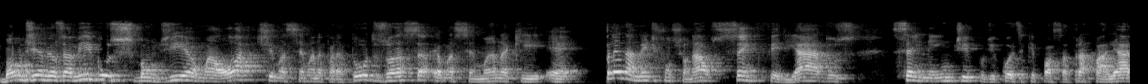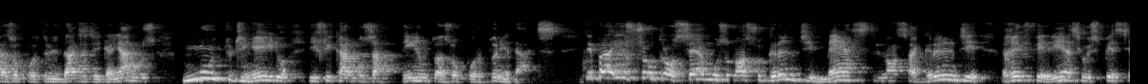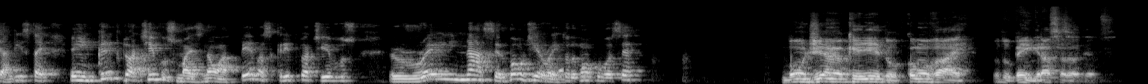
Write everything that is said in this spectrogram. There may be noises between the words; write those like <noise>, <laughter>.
Bom dia, meus amigos. Bom dia, uma ótima semana para todos. Essa é uma semana que é plenamente funcional, sem feriados, sem nenhum tipo de coisa que possa atrapalhar as oportunidades de ganharmos muito dinheiro e ficarmos atentos às oportunidades. E para isso trouxemos o nosso grande mestre, nossa grande referência, o especialista em criptoativos, mas não apenas criptoativos, Ray Nasser. Bom dia, Ray. Tudo bom com você? Bom dia, meu querido. Como vai? Tudo bem, graças a Deus.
